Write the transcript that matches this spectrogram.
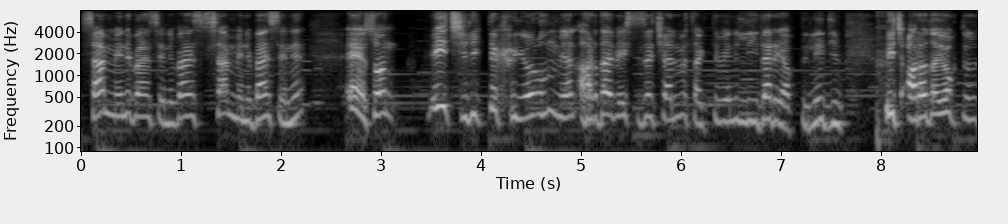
Sen beni ben seni, ben sen beni ben seni. En son hiç ligde kıyıyor olmayan Arda Bey size çelme taktı. Beni lider yaptı. Ne diyeyim? Hiç arada yoktu.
